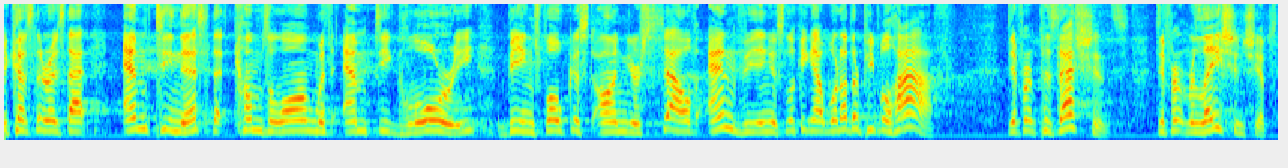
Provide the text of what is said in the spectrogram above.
because there is that emptiness that comes along with empty glory, being focused on yourself. Envying is looking at what other people have different possessions, different relationships,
